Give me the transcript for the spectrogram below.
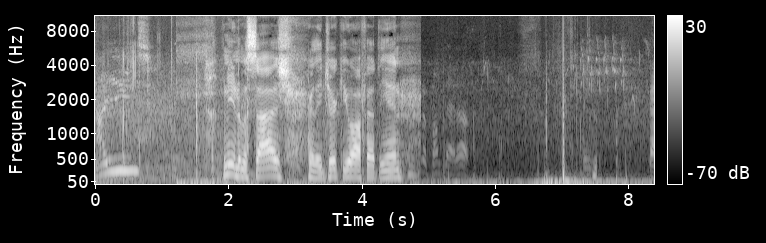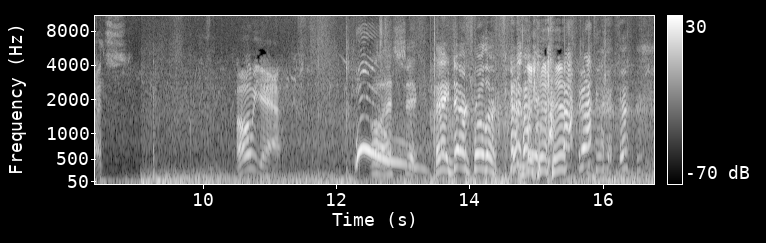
Nice. I need a massage where they jerk you off at the end. That's. Oh yeah. Oh, that's sick. Hey, Derek, brother.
